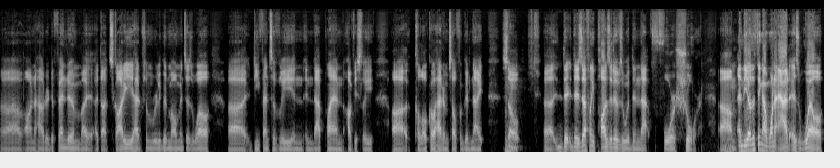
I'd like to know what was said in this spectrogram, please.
uh, on how to defend him. I, I thought Scottie had some really good moments as well. Uh, defensively in in that plan. Obviously, uh, Koloko had himself a good night. So mm-hmm. uh, th- there's definitely positives within that for sure. Um, mm-hmm. And the other thing I want to add as well,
